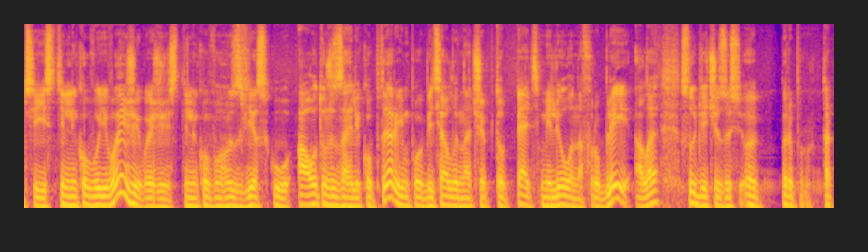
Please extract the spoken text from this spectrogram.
цієї стільникової вежі, вежі стільникового зв'язку. А от уже за гелікоптер їм пообіцяли, начебто, 5 мільйонів рублей. Але судячи з ус- е, так,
